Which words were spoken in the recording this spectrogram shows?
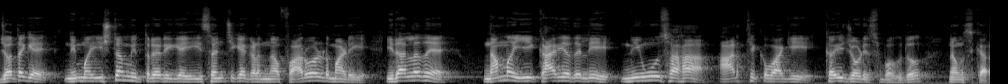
ಜೊತೆಗೆ ನಿಮ್ಮ ಇಷ್ಟ ಮಿತ್ರರಿಗೆ ಈ ಸಂಚಿಕೆಗಳನ್ನು ಫಾರ್ವರ್ಡ್ ಮಾಡಿ. ಇದಲ್ಲದೆ ನಮ್ಮ ಈ ಕಾರ್ಯದಲ್ಲಿ ನೀವು ಸಹ ಆರ್ಥಿಕವಾಗಿ ಕೈ ಜೋಡಿಸಬಹುದು ನಮಸ್ಕಾರ.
